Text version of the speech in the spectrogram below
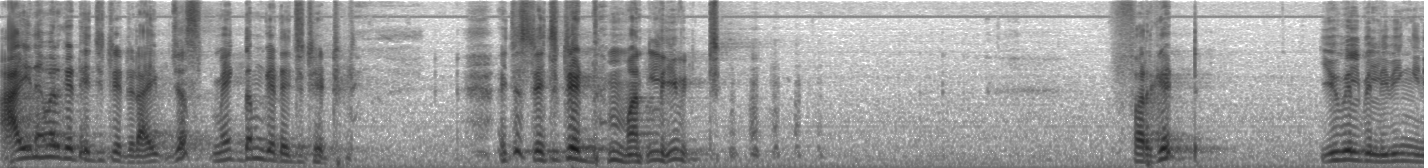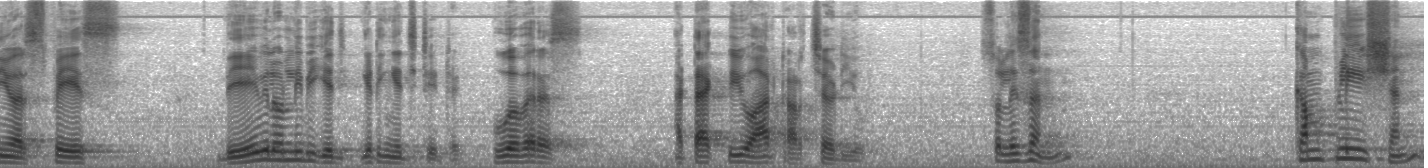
I never get agitated. I just make them get agitated. I just agitate them and leave it. Forget you will be living in your space. They will only be getting agitated. Whoever has attacked you or tortured you. So listen, completion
